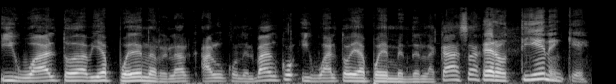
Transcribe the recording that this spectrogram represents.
igual todavía pueden arreglar algo con el banco, igual todavía pueden vender la casa. Pero tienen que.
